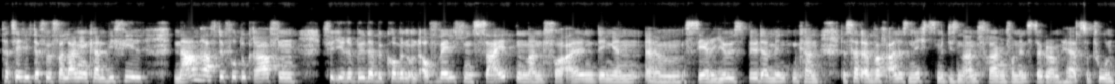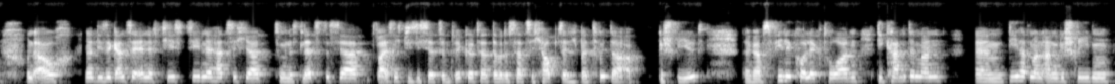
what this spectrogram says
tatsächlich dafür verlangen kann, wie viel namhafte Fotografen für ihre Bilder bekommen und auf welchen Seiten man vor allen Dingen ähm, seriös Bilder minden kann. Das hat einfach alles nichts mit diesen Anfragen von Instagram her zu tun. Und auch Ne, diese ganze NFT-Szene hat sich ja zumindest letztes Jahr, weiß nicht, wie sich jetzt entwickelt hat, aber das hat sich hauptsächlich bei Twitter abgespielt. Da gab es viele Kollektoren, die kannte man, ähm, die hat man angeschrieben.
